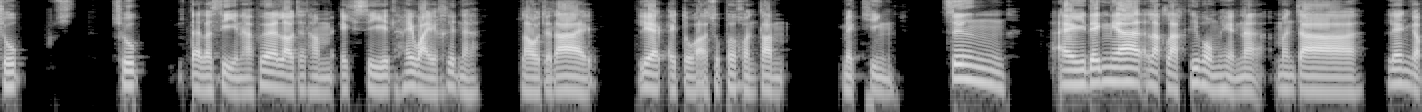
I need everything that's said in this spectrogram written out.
ชุบชุบ แต่ละสีนะเพื่อเราจะทำ exceed ให้ไวขึ้นนะ เราจะได้เรียกไอตัว super quantum m a k i n g ซึ่งไอเด็กเนี้ยหลักๆที่ผมเห็นน่ะมันจะเล่นกับ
